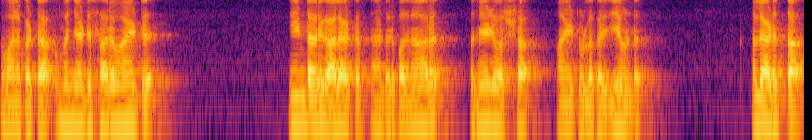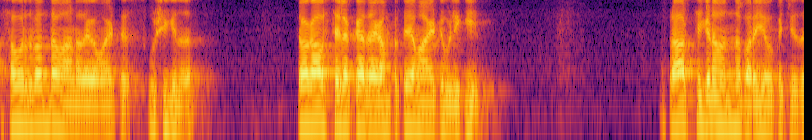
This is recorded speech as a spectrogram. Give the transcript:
ബഹുമാനപ്പെട്ട ഉമ്മൻചാണ്ടി സാറുമായിട്ട് നീണ്ട ഒരു കാലഘട്ടം ഏതാണ്ട് ഒരു പതിനാറ് പതിനേഴ് വർഷമായിട്ടുള്ള പരിചയമുണ്ട്. നല്ല അടുത്ത സൗഹൃദ ബന്ധമാണ് അദ്ദേഹമായിട്ട് സൂക്ഷിക്കുന്നത്. രോഗാവസ്ഥയിലൊക്കെ അദ്ദേഹം പ്രത്യേകമായിട്ട് വിളിക്കുകയും പ്രാർത്ഥിക്കണമെന്ന് പറയുകയൊക്കെ ചെയ്ത്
